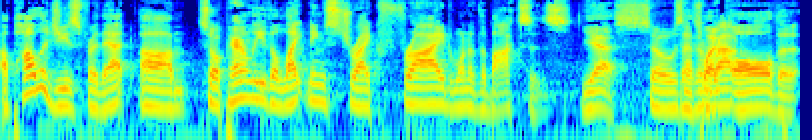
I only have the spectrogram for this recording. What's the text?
Apologies for that. Um, so apparently the lightning strike fried one of the boxes. yes, So it was that's like why the rou- all the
